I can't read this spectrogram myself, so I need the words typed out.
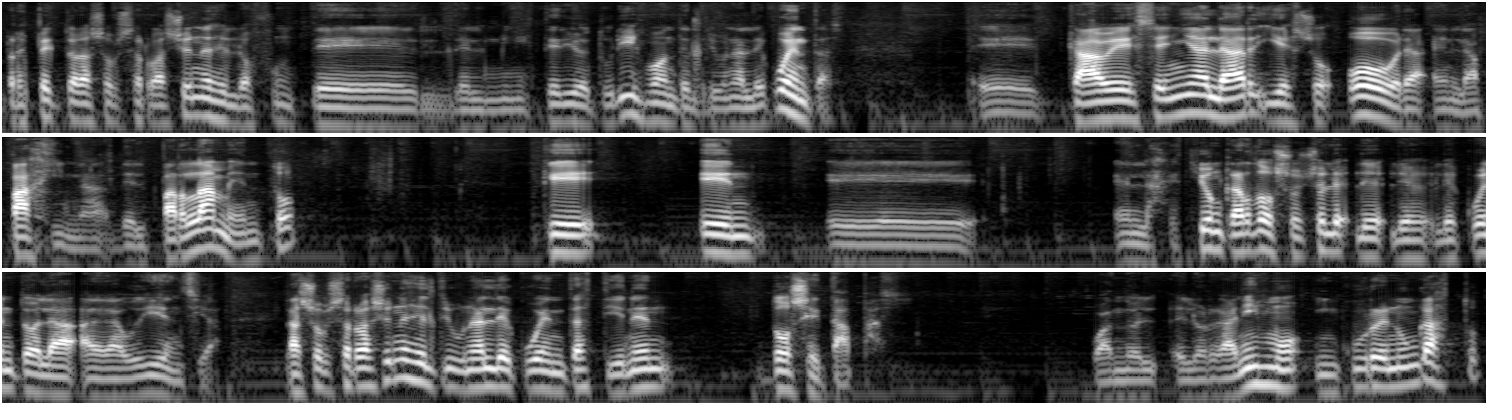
respecto a las observaciones del Ministerio de Turismo ante el Tribunal de Cuentas, eh, cabe señalar, y eso obra en la página del Parlamento, que en eh, en la gestión Cardoso, yo le, cuento a la, a la audiencia, las observaciones del Tribunal de Cuentas tienen dos etapas. Cuando el, el organismo incurre en un gasto,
